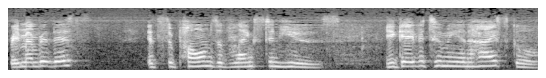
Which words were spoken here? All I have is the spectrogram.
Remember this? It's the poems of Langston Hughes. You gave it to me in high school.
